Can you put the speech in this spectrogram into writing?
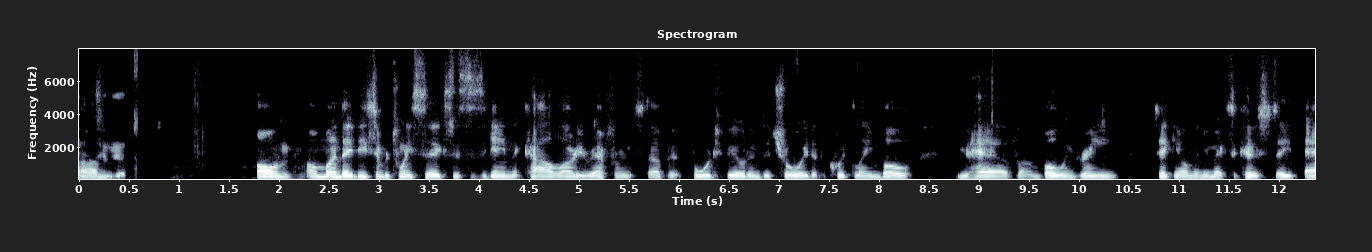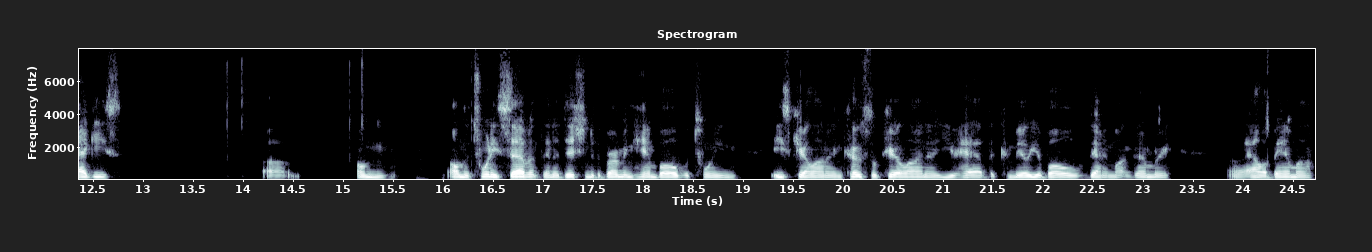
um, on on Monday, December 26th, this is a game that Kyle already referenced up at Ford Field in Detroit at the Quick Lane Bowl. You have um, Bowling Green taking on the New Mexico State Aggies. Um, on on the 27th, in addition to the Birmingham Bowl between East Carolina and Coastal Carolina, you have the Camellia Bowl down in Montgomery, uh, Alabama,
